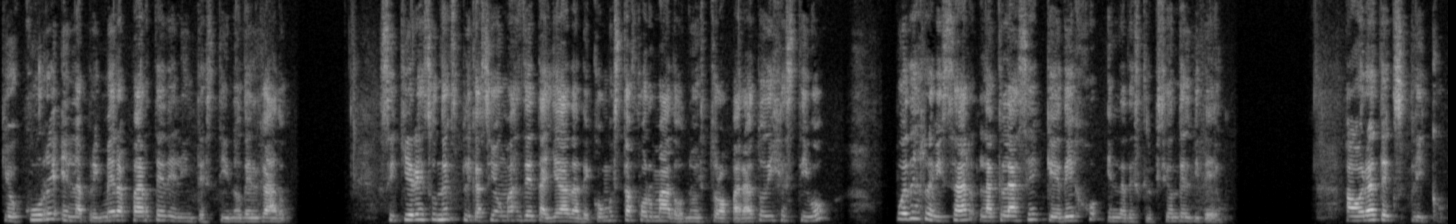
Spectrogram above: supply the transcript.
que ocurre en la primera parte del intestino delgado. Si quieres una explicación más detallada de cómo está formado nuestro aparato digestivo, puedes revisar la clase que dejo en la descripción del video. Ahora te explico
